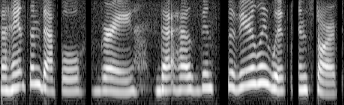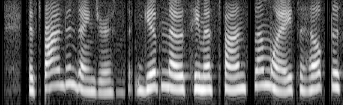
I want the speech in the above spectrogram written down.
a handsome dapple gray that has been severely whipped and starved, is frightened and dangerous. Gib knows he must find some way to help this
